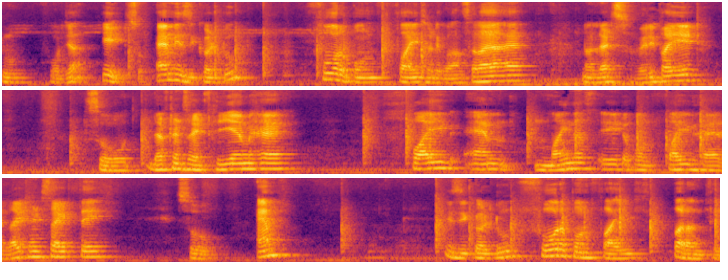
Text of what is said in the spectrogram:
टू फोर जा eight so m is equal to four upon five साढ़े आंसर आया है। ना let's verify eight so left hand side three m है five m minus eight upon five है राइट हैंड साइड से so m is equal to four upon five परंते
